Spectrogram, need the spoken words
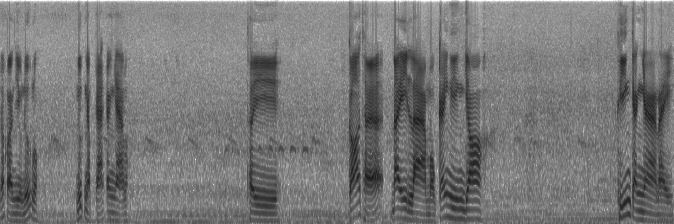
Rất là nhiều nước luôn. Nước ngập cả căn nhà luôn. Thì có thể đây là một cái nguyên do khiến căn nhà này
